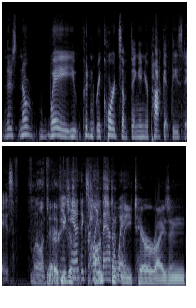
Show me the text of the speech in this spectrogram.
there's no way you couldn't record something in your pocket these days. Well, it's yeah, very if You can't explain that away. constantly away. terrorizing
